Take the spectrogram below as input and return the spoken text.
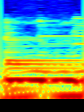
Thank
